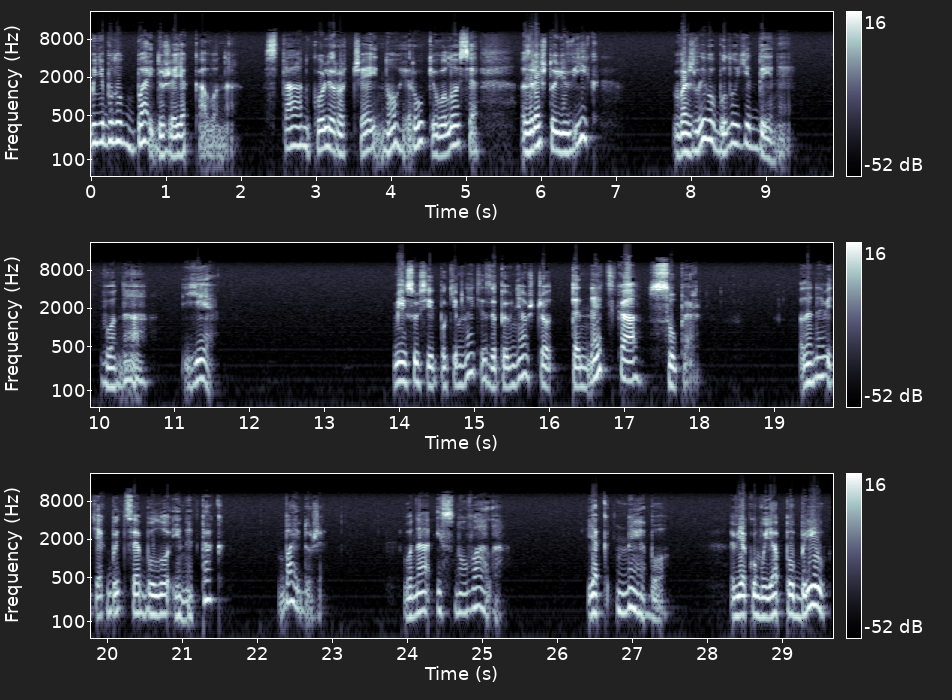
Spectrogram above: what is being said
Мені було байдуже, яка вона. Стан, колір очей, ноги, руки, волосся, зрештою, вік. Важливо було єдине вона є. Мій сусід по кімнаті запевняв, що Тенецька супер. Але навіть якби це було і не так, байдуже, вона існувала, як небо, в якому я побрів,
